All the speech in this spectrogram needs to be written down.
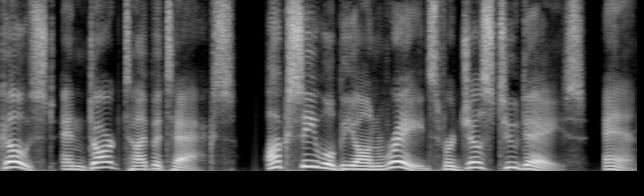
ghost, and dark type attacks. Uxie will be on raids for just two days, and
